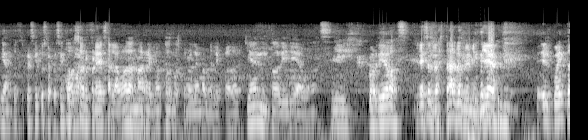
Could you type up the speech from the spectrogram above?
ya, entonces 300, 400 Oh, muertos. sorpresa, la boda no arregló todos los problemas del Ecuador. ¿Quién lo diría, weón? Sí, por Dios. Esos bastardos me mintieron. El cuento,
